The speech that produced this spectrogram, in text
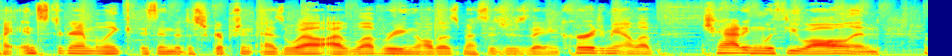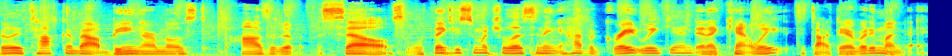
My Instagram link is in the description as well. I love reading all those messages, they encourage me. I love chatting with you all and really talking about being our most positive selves. Well, thank you so much for listening. Have a great weekend, and I can't wait to talk to everybody Monday.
